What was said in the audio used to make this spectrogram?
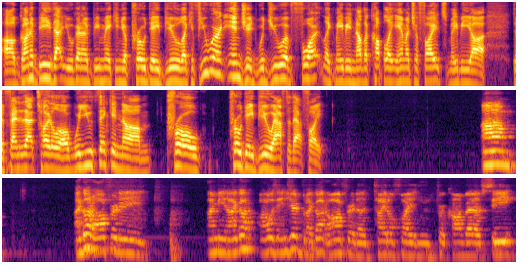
uh, gonna be that you were gonna be making your pro debut? Like, if you weren't injured, would you have fought like maybe another couple of amateur fights, maybe uh, defended that title, or were you thinking um, pro pro debut after that fight? Um, I got offered a. I mean, I got I was injured, but I got offered a title fight in, for Combat FC.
